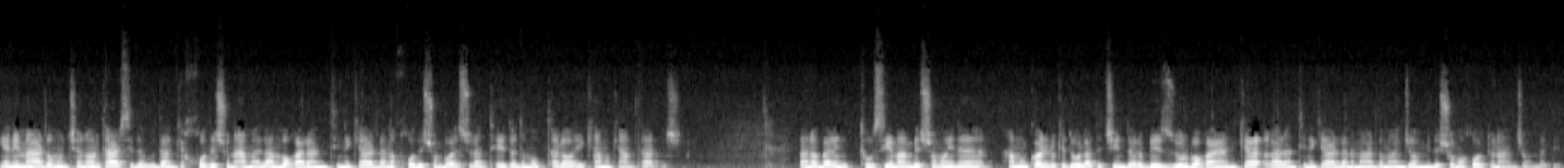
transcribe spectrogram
یعنی مردم اون چنان ترسیده بودن که خودشون عملا با قرنطینه کردن خودشون باعث شدن تعداد مبتلاهای کم و کمتر بشه. بنابراین توصیه من به شما اینه همون کاری رو که دولت چین داره به زور با قرنطینه کردن مردم انجام میده شما خودتون انجام بدید.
